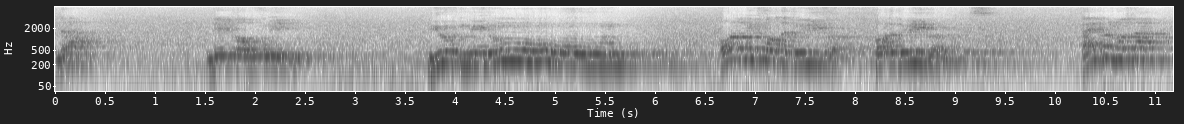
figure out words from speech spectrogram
لا لقوم يؤمنون only for the believer for the believers anyone who's not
